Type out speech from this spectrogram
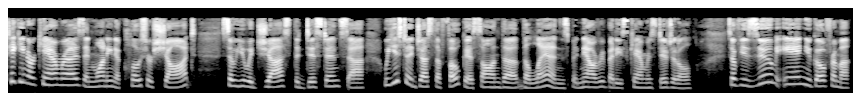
taking our cameras and wanting a closer shot. So you adjust the distance. Uh, we used to adjust the focus on the, the lens, but now everybody's camera's digital. So if you zoom in, you go from a,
